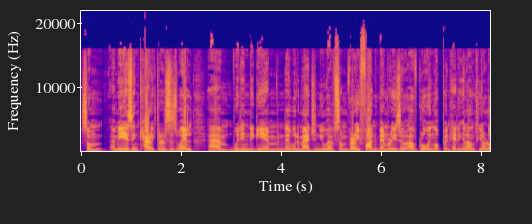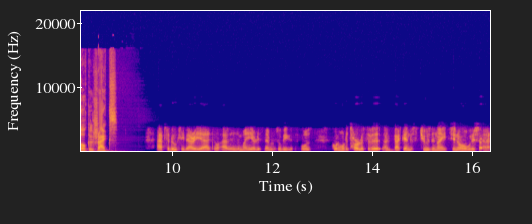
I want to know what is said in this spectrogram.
some amazing characters as well um, within the game. And I would imagine you have some very fond memories of, of growing up and heading along to your local tracks. Absolutely, Barry. Yeah, uh, my earliest memories would be, I suppose, going over to Thurles of it uh, back then, Tuesday nights, you know, with uh,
